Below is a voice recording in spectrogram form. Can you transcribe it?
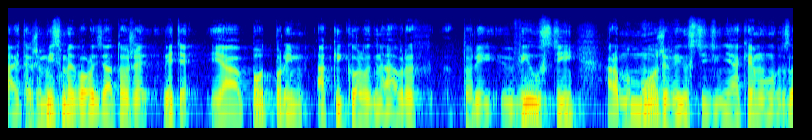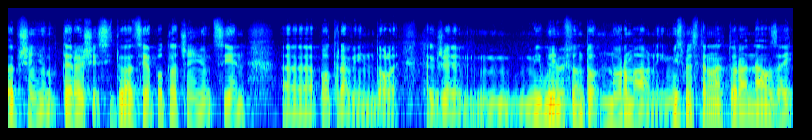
aj. Takže my sme boli za to, že viete, ja podporím akýkoľvek návrh ktorý vyústi alebo môže vyústiť k nejakému zlepšeniu terajšej situácie a potlačeniu cien e, potravín dole. Takže my budeme v tomto normálni. My sme strana, ktorá naozaj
